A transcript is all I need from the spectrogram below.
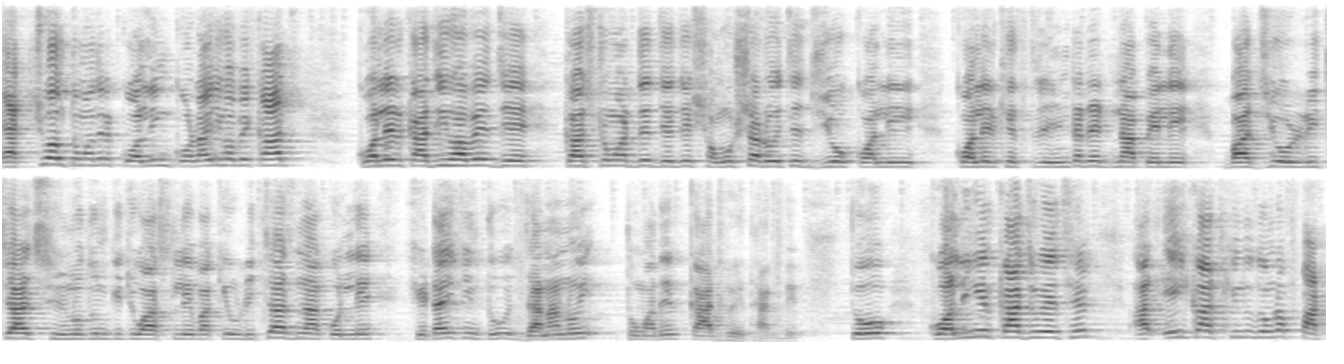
অ্যাকচুয়াল তোমাদের কলিং করাই হবে কাজ। কলের কাজই হবে যে কাস্টমারদের যে যে সমস্যা রয়েছে, জিও কলে কলের ক্ষেত্রে ইন্টারনেট না পেলে বা জিওর রিচার্জ নতুন কিছু আসলে বা কেউ রিচার্জ না করলে, সেটাই কিন্তু জানানোই তোমাদের কাজ হয়ে থাকবে। তো কলিংয়ের কাজ রয়েছে, আর এই কাজ কিন্তু তোমরা পার্ট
